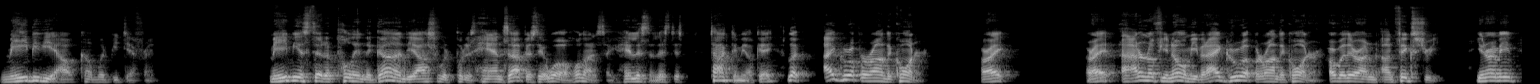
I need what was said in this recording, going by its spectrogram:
maybe the outcome would be different. Maybe instead of pulling the gun, the officer would put his hands up and say, Whoa, hold on a second. Hey, listen, let's just talk to me, okay? Look, I grew up around the corner. All right. All right. I don't know if you know me, but I grew up around the corner over there on, on Fig Street. You know what I mean?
